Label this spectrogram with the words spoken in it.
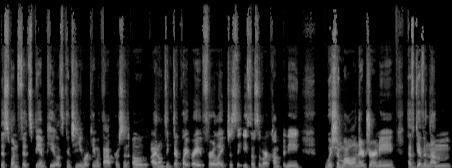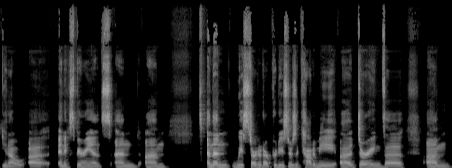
This one fits bmp let's continue working with that person. Oh i don't think they're quite right for like just the ethos of our company. Wish them well on their journey have given them you know uh, an experience and um, and then we started our producers academy uh, during the um,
